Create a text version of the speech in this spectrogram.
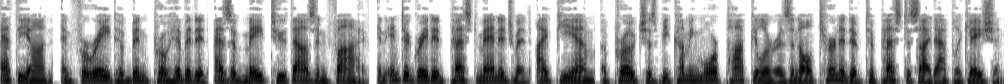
ethion, and phorate have been prohibited as of May 2005. An integrated pest management (IPM) approach is becoming more popular as an alternative to pesticide application.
